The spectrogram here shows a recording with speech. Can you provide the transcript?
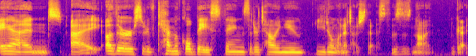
and uh, other sort of chemical based things that are telling you you don't want to touch this. This is not good.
